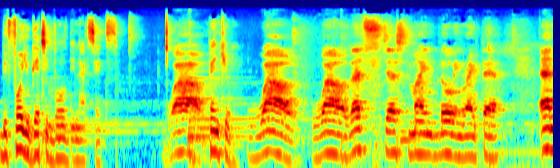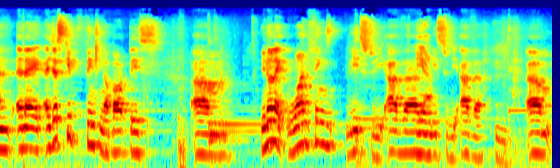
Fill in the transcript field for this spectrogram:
before you get involved in that sex. Wow. Thank you. Wow, wow, that's just mind blowing right there. And and I, I just keep thinking about this. Um, you know, like one thing leads to the other, Yeah. leads to the other. Um,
